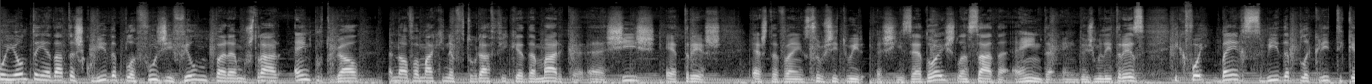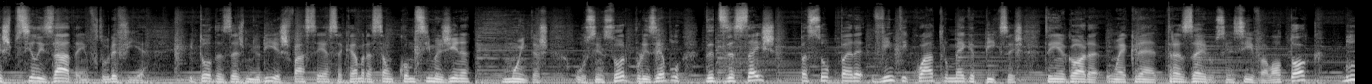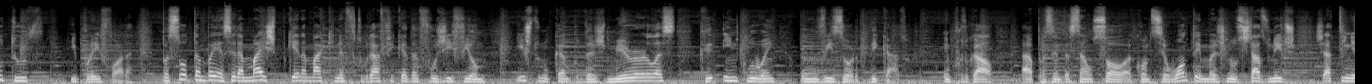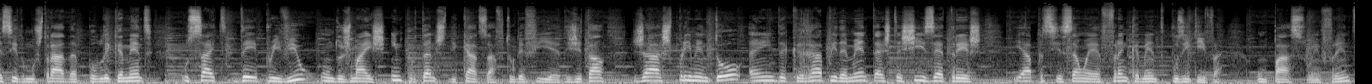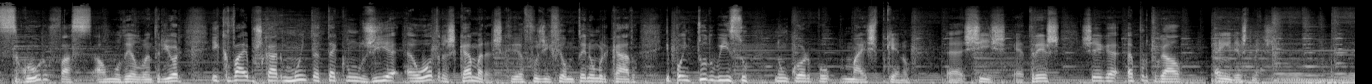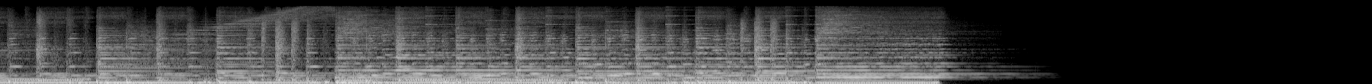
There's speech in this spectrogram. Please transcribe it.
Foi ontem a data escolhida pela Fujifilm para mostrar em Portugal a nova máquina fotográfica da marca, a X-E3. Esta vem substituir a XE2, lançada ainda em 2013 e que foi bem recebida pela crítica especializada em fotografia e todas as melhorias face a essa câmara são, como se imagina, muitas. O sensor, por exemplo, de 16 passou para 24 megapixels. Tem agora um ecrã traseiro sensível ao toque, Bluetooth e por aí fora. Passou também a ser a mais pequena máquina fotográfica da Fujifilm, isto no campo das mirrorless, que incluem um visor dedicado. Em Portugal, a apresentação só aconteceu ontem, mas nos Estados Unidos já tinha sido mostrada publicamente. O site The Preview, um dos mais importantes dedicados à fotografia digital, já experimentou, ainda que rapidamente, esta XE3 e a apreciação é francamente positiva. Um passo em frente, seguro, face ao modelo anterior e que vai buscar muita tecnologia a outras câmaras que a Fujifilm tem no mercado e põe tudo isso num corpo mais pequeno. A X-E3 chega a Portugal ainda este mês.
